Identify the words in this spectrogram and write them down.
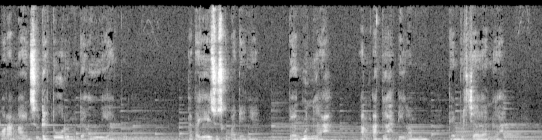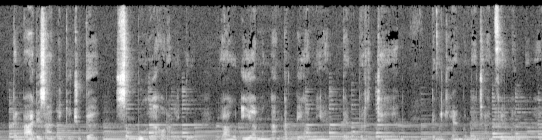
orang lain sudah turun mendahului aku. Kata Yesus kepadanya, Bangunlah, angkatlah tilammu, dan berjalanlah. Dan pada saat itu juga sembuhlah orang itu, lalu ia mengangkat tilamnya dan berjalan. Demikian pembacaan firman Tuhan.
